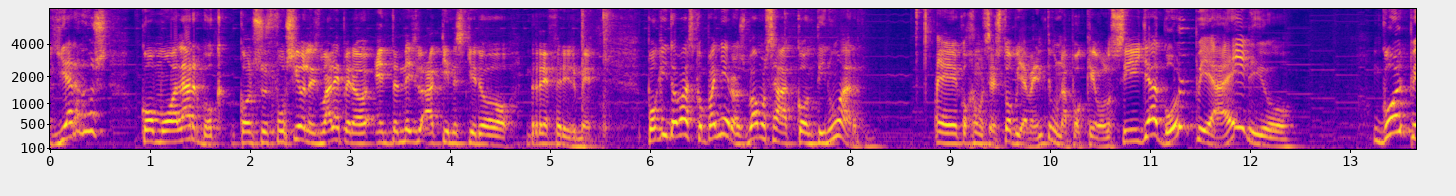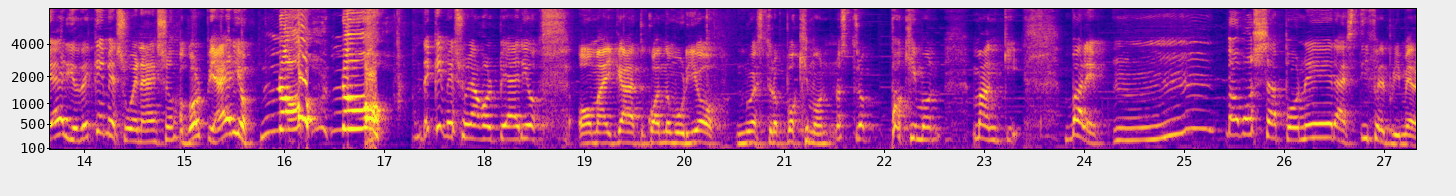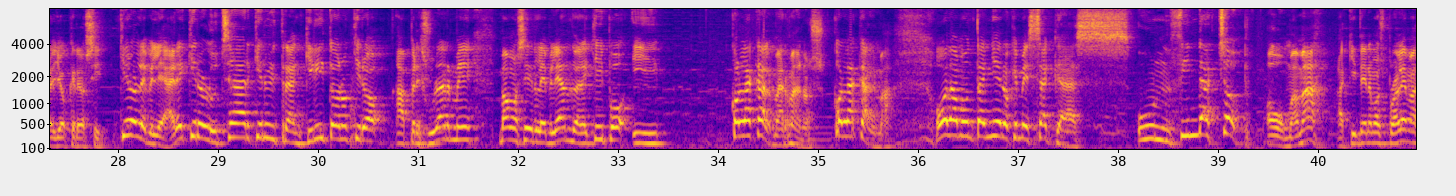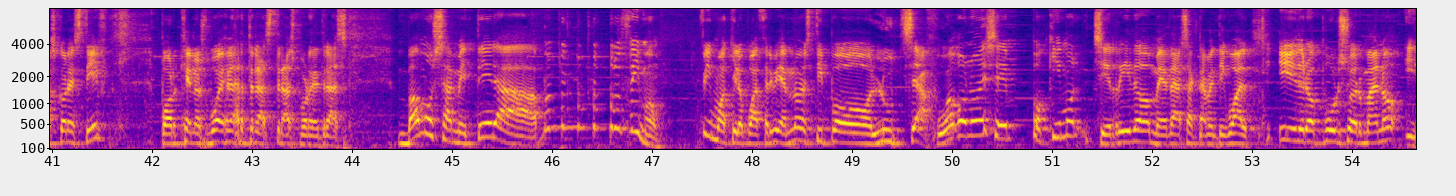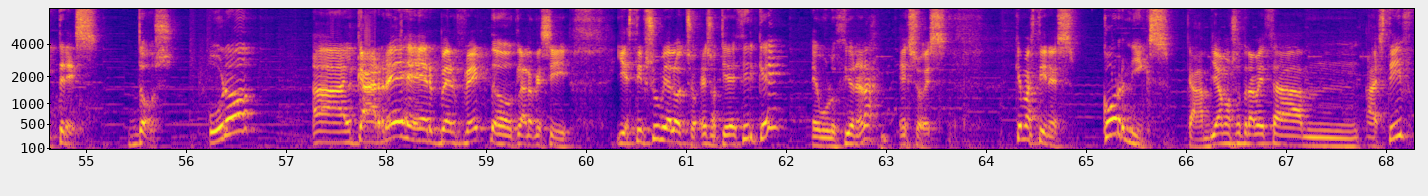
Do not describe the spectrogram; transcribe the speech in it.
como al Arbok con sus fusiones, ¿vale? Pero entendéis a quienes quiero referirme. Poquito más, compañeros, vamos a continuar. Eh, cogemos esto, obviamente, una Pokébolsilla. ¡Golpe aéreo! ¡Golpe aéreo! ¿De qué me suena eso? ¡Golpe aéreo! ¡No! ¡No! ¿De qué me suena golpe aéreo? Oh my god, cuando murió nuestro Pokémon, nuestro Pokémon Monkey. Vale, mm, vamos a poner a Steve el primero, yo creo, sí. Quiero levelear, ¿eh? Quiero luchar, quiero ir tranquilito, no quiero apresurarme. Vamos a ir leveleando al equipo y con la calma, hermanos, con la calma. Hola, montañero, ¿qué me sacas? Un Zinda Chop. Oh, mamá, aquí tenemos problemas con Steve porque nos a dar tras tras por detrás. Vamos a meter a... Fimo. Fimo aquí lo puede hacer bien, ¿no? Es tipo lucha fuego, ¿no? Ese Pokémon chirrido me da exactamente igual. Hidropulso, hermano. Y 3, 2, 1... ¡Al carrer! ¡Perfecto! Claro que sí. Y Steve sube al 8. Eso quiere decir que evolucionará. Eso es. ¿Qué más tienes? Cornix. Cambiamos otra vez a, mm, a Steve.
